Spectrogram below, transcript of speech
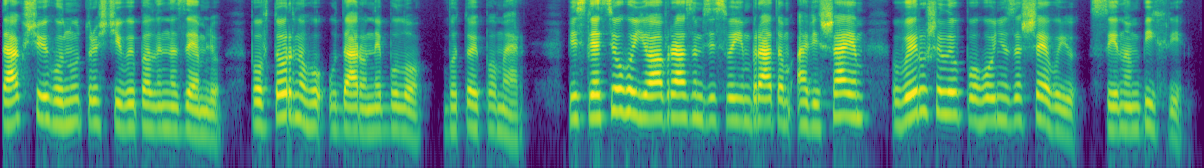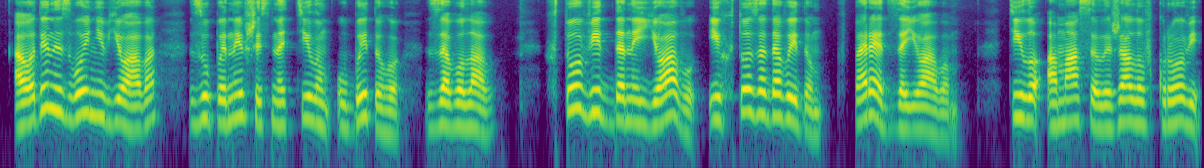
так що його нутрощі випали на землю. Повторного удару не було, бо той помер. Після цього Йоав разом зі своїм братом Авішаєм вирушили в погоню за Шевою, сином Біхрі. А один із воїнів Йоава, зупинившись над тілом убитого, заволав: Хто відданий Йоаву і хто за Давидом? Вперед за Йоавом. Тіло Амаси лежало в крові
